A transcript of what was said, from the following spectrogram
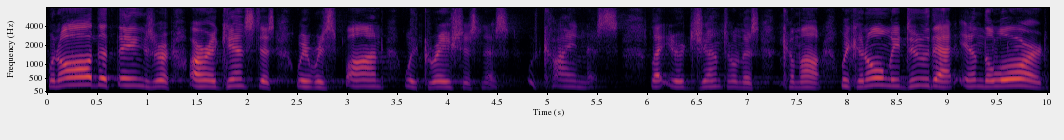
when all the things are, are against us, we respond with graciousness, with kindness. Let your gentleness come out. We can only do that in the Lord.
